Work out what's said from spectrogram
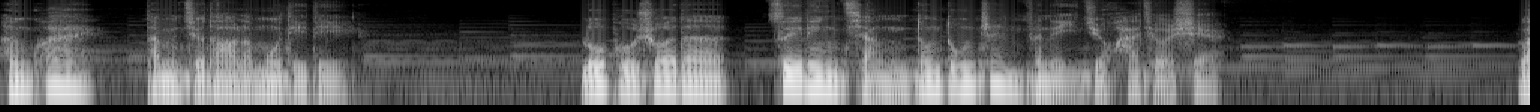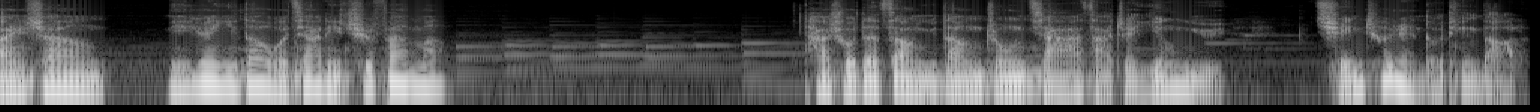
很快。他们就到了目的地。卢普说的最令蒋东东振奋的一句话就是：“晚上你愿意到我家里吃饭吗？”他说的藏语当中夹杂着英语，全车人都听到了，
